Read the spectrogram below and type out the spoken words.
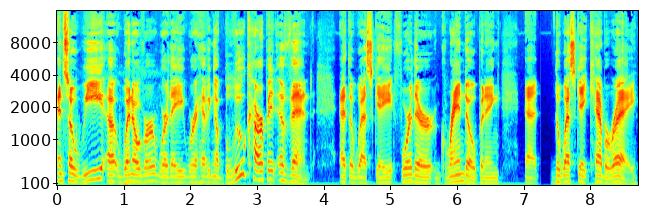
And so we uh, went over where they were having a blue carpet event at the Westgate for their grand opening at the Westgate Cabaret.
